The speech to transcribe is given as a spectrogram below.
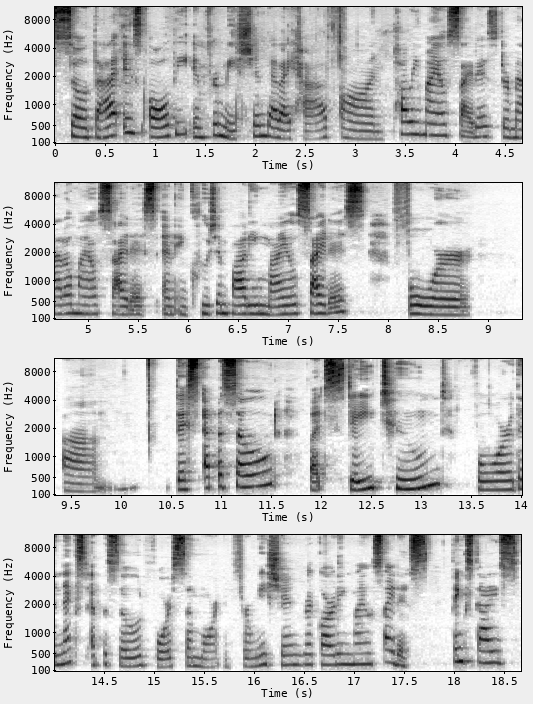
So that is all the information that I have on polymyositis, dermatomyositis, and inclusion body myositis for um, this episode. But stay tuned for the next episode for some more information regarding myositis. Thanks, guys.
